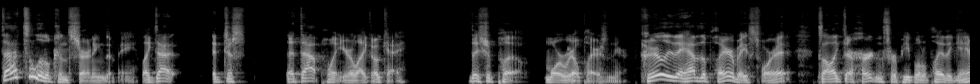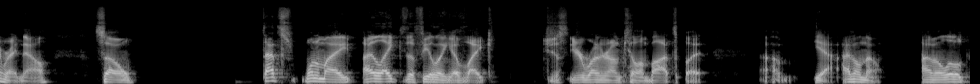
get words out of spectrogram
That's a little concerning to me. Like that, it just, at that point, you're like, okay, they should put more real players in here. Clearly, they have the player base for it. It's not like they're hurting for people to play the game right now. So that's one of my, I like the feeling of like, just you're running around killing bots, but um, yeah, I don't know. I'm a little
